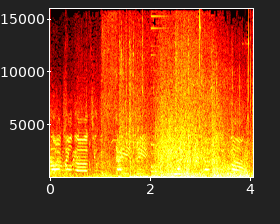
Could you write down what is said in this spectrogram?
Launch all those till we save me! And then return to the flag!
